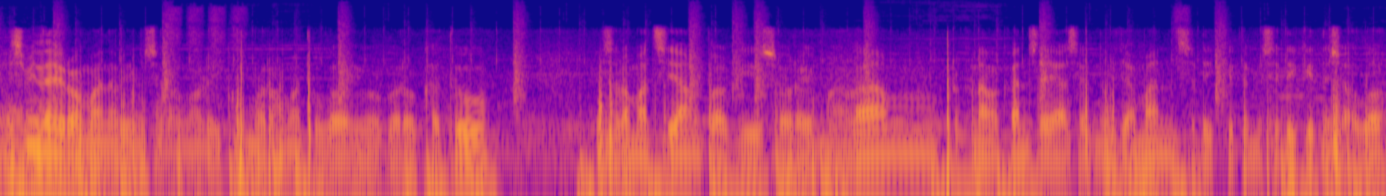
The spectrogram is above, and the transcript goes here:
Bismillahirrahmanirrahim. Assalamualaikum warahmatullahi wabarakatuh. Selamat siang, pagi, sore, malam. Perkenalkan saya Asep Nurjaman. Sedikit demi sedikit insya Allah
